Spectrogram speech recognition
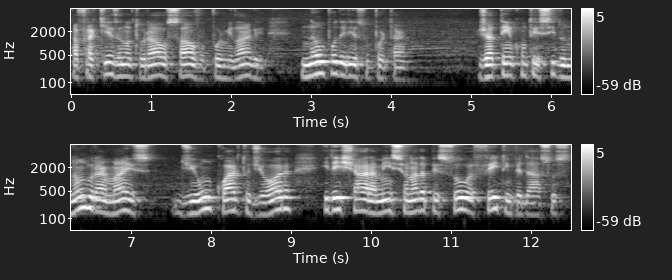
a fraqueza natural, salvo por milagre, não poderia suportar. Já tem acontecido não durar mais de um quarto de hora e deixar a mencionada pessoa feita em pedaços.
